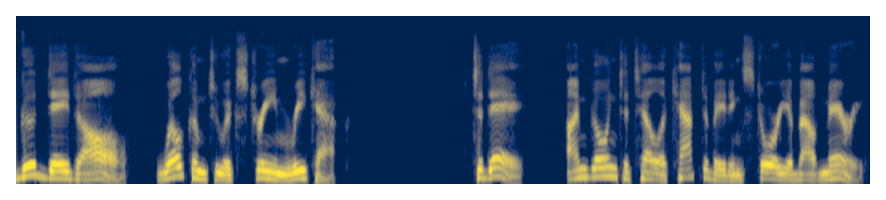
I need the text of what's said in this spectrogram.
Good day to all. Welcome to Extreme Recap. Today, I'm going to tell a captivating story about Mary,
